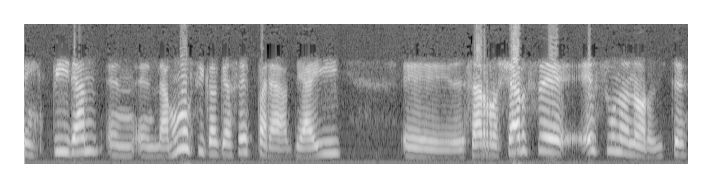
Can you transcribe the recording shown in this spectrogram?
se inspiran en, la música que haces para de ahí eh, desarrollarse es un honor, ¿viste?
